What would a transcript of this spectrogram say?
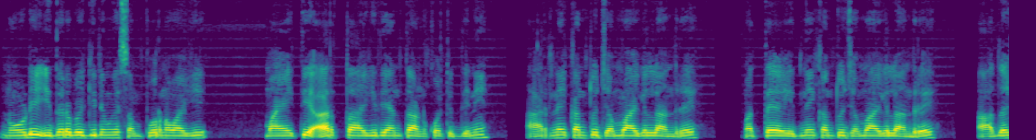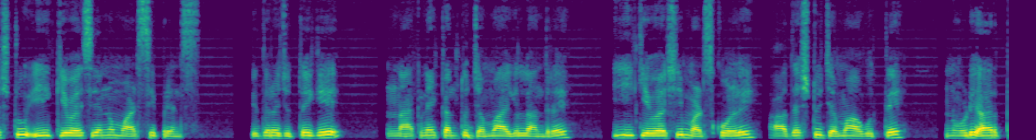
ನೋಡಿ, ಇದರ ಬಗ್ಗೆ ನಿಮಗೆ ಸಂಪೂರ್ಣವಾಗಿ ಮಾಹಿತಿ ಅರ್ಥ ಆಗಿದೆ ಅಂತ ಅನ್ಕೊಳ್ತಿದ್ದೀನಿ. ಆರನೇ ಕಂತು ಜಮಾ ಆಗಿಲ್ಲ ಅಂದ್ರೆ, ಮತ್ತೆ ಐದನೇ ಕಂತು ಜಮಾ ಆಗಿಲ್ಲ ಅಂದರೆ ಆದಷ್ಟು ಈ ಕೆ ವೈ ಸಿಯನ್ನು ಮಾಡಿಸಿ ಫ್ರೆಂಡ್ಸ್ ಇದರ ಜೊತೆಗೆ ನಾಲ್ಕನೇ ಕಂತು ಜಮಾ ಆಗಿಲ್ಲ ಅಂದರೆ ಈ ಕೆ ವೈ ಸಿ ಮಾಡಿಸ್ಕೊಳ್ಳಿ. ಆದಷ್ಟು ಜಮಾ ಆಗುತ್ತೆ. ನೋಡಿ ಅರ್ಥ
